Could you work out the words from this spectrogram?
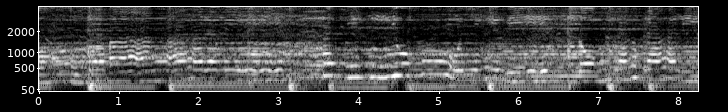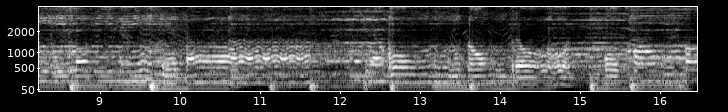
องพระบารมีอาทิตย์อยู่คู่ชีวิตลงระปราณีและมีเมตตา ระองค์ทรงโปรดปกป้อง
